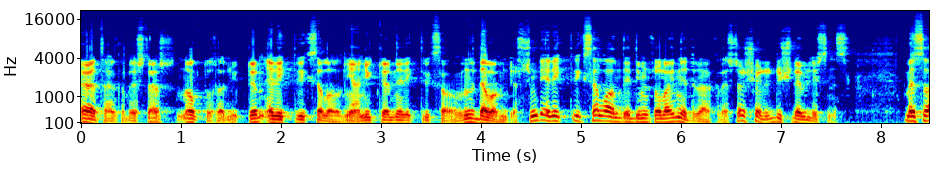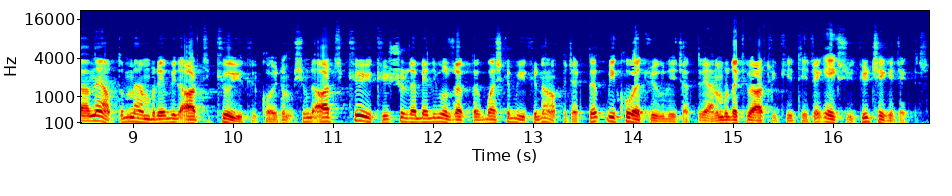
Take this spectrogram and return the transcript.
Evet arkadaşlar noktasal yüklerin elektriksel alanı yani yüklerin elektriksel alanına devam ediyoruz. Şimdi elektriksel alan dediğimiz olay nedir arkadaşlar? Şöyle düşünebilirsiniz. Mesela ne yaptım? Ben buraya bir artı Q yükü koydum. Şimdi artı Q yükü şurada belli bir uzaklık başka bir yükü ne yapacaktır? Bir kuvvet uygulayacaktır. Yani buradaki bir artı yükü itecek, eksi yükü çekecektir.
